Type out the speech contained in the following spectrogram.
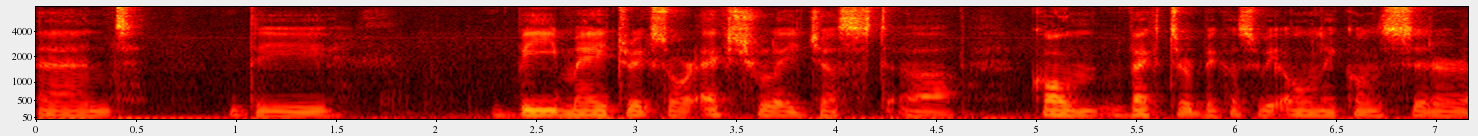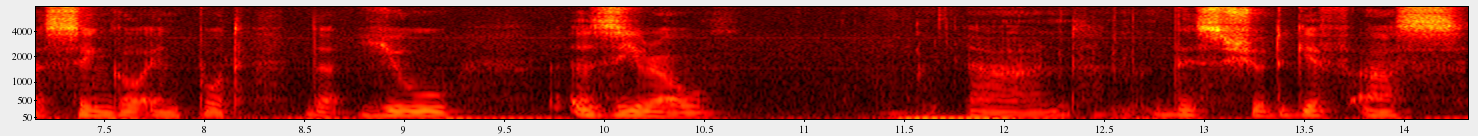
and the B matrix or actually just a column vector because we only consider a single input the U0 and this should give us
